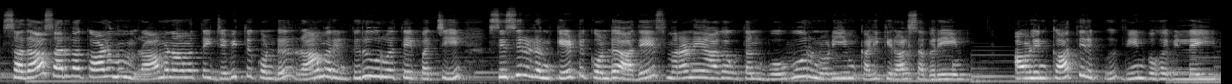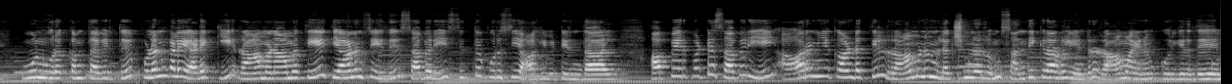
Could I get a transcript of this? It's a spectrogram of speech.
சதா சர்வ காலமும் ராமநாமத்தை ஜெபித்துக்கொண்டு ராமரின் திருவுருவத்தை பற்றி சிசிரிடம் கேட்டுக்கொண்டு அதே ஸ்மரணையாக தன் ஒவ்வொரு நொடியும் கழிக்கிறாள் சபரி. அவளின் காத்திருப்பு வீண் போகவில்லை. ஊன் உறக்கம் தவிர்த்து புலன்களை அடக்கி ராமநாமத்தையே தியானம் செய்து சபரி சித்தபுருஷி ஆகிவிட்டிருந்தாள். அப்பேற்பட்ட சபரியை ஆரண்ய காண்டத்தில் ராமனும் லக்ஷ்மணரும் சந்திக்கிறார்கள் என்று ராமாயணம் கூறுகிறது.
